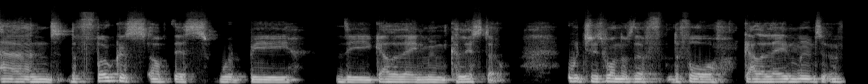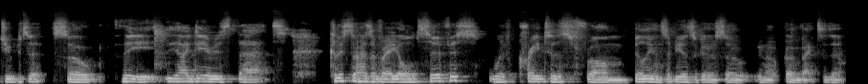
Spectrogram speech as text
And the focus of this would be the Galilean moon Callisto, which is one of the the four Galilean moons of Jupiter. So the the idea is that Callisto has a very old surface with craters from billions of years ago. So you know, going back to the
